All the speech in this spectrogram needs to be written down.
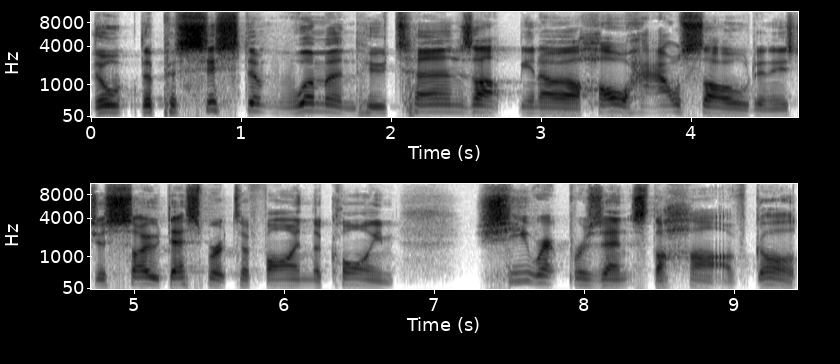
The, the persistent woman who turns up, you know, a whole household and is just so desperate to find the coin, she represents the heart of God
